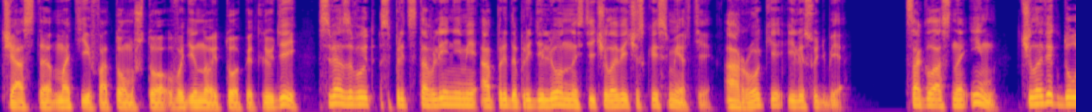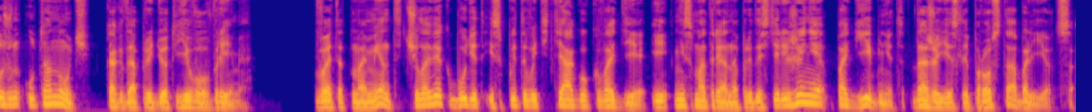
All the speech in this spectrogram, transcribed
Часто мотив о том, что водяной топит людей, связывают с представлениями о предопределенности человеческой смерти, о роке или судьбе. Согласно им, человек должен утонуть, когда придет его время. В этот момент человек будет испытывать тягу к воде и, несмотря на предостережение, погибнет, даже если просто обольется.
